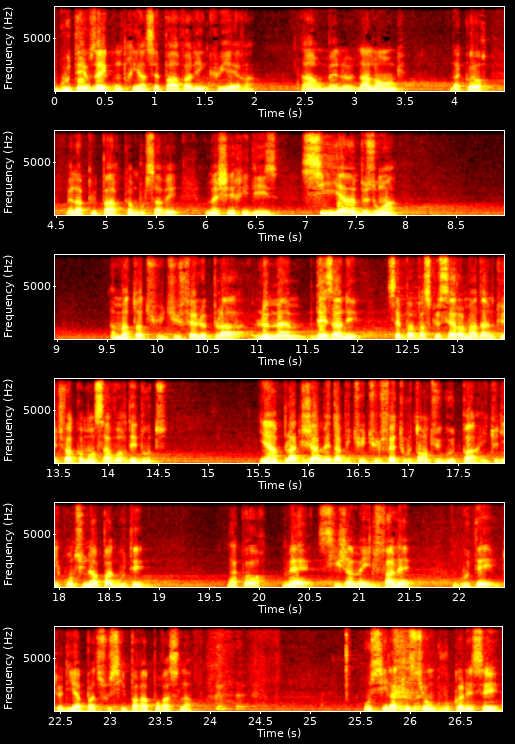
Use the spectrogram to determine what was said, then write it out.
goûter? Vous avez compris, hein, c'est pas avaler une cuillère. Hein. On met la langue, d'accord? Mais la plupart, comme vous le savez, mes chéris disent s'il y a un besoin, ah, toi tu, tu, fais le plat le même des années. C'est pas parce que c'est Ramadan que tu vas commencer à avoir des doutes. Il y a un plat que jamais d'habitude tu le fais tout le temps, tu goûtes pas. Il te dit continue à pas goûter. D'accord? Mais si jamais il fallait goûter, il te dit il n'y a pas de souci par rapport à cela. Aussi la question que vous connaissez,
